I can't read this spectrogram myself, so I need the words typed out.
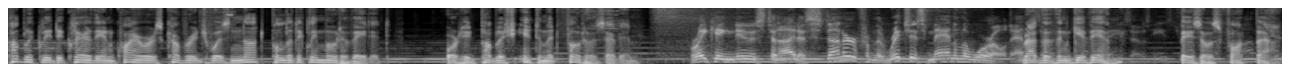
publicly declare the Enquirer's coverage was not politically motivated, or he'd publish intimate photos of him. Breaking news tonight a stunner from the richest man in the world. Rather than give in, Bezos fought back.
